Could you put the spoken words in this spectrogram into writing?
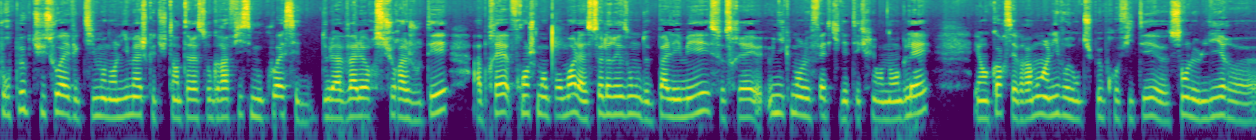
pour peu que tu sois effectivement dans l'image, que tu t'intéresses au graphisme ou quoi, c'est de la valeur surajoutée. Après, franchement, pour moi, la seule raison de pas l'aimer, ce serait uniquement le fait qu'il est écrit en anglais. Et encore, c'est vraiment un livre dont tu peux profiter euh, sans le lire, euh,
